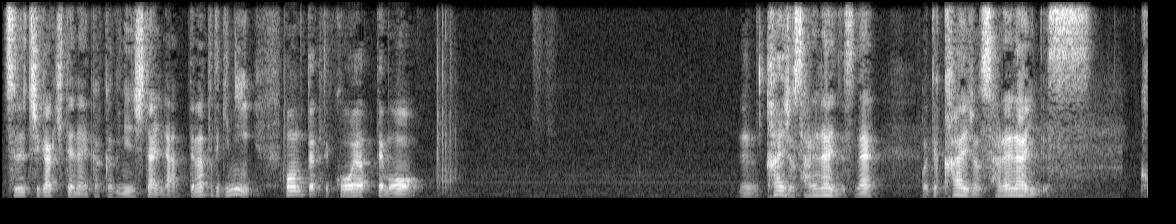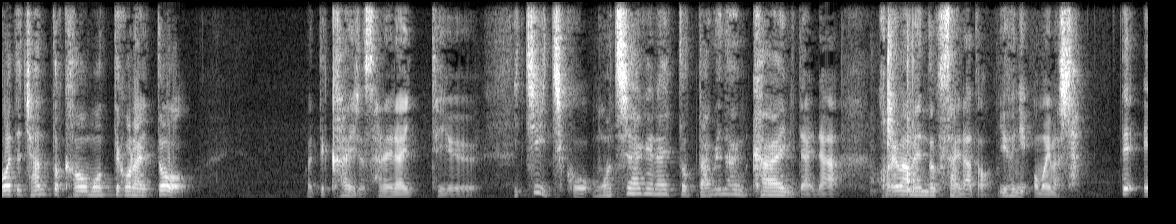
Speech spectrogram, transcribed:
通知が来てないか確認したいなってなった時に、ポンってやってこうやっても、うん、解除されないんですね。こうやって解除されないんです。こうやってちゃんと顔持ってこないと、こうやって解除されないっていう、いちいちこう持ち上げないとダメなんかいみたいな、これはめんどくさいなというふうに思いました。で、え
